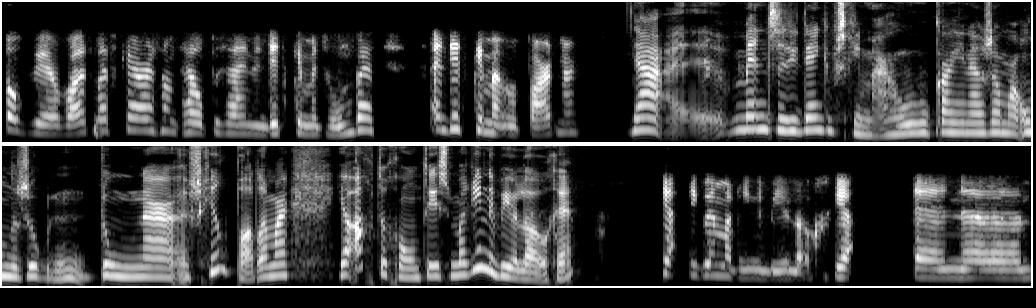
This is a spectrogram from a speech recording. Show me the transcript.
ook weer wildlife carers aan het helpen zijn. En dit keer met wombats. En dit keer met mijn partner. Ja, mensen die denken misschien, maar hoe kan je nou zomaar onderzoek doen naar schildpadden? Maar jouw achtergrond is marinebioloog, hè? Ja, ik ben marinebioloog, ja. En uh,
